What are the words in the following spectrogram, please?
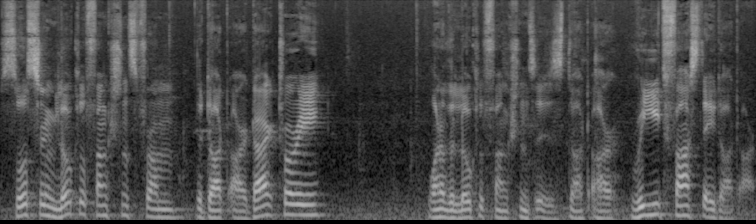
sourcing local functions from the .r directory. One of the local functions is .r read fasta.r.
